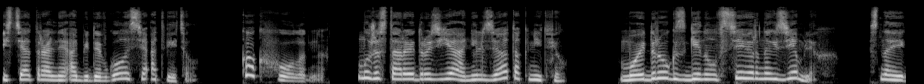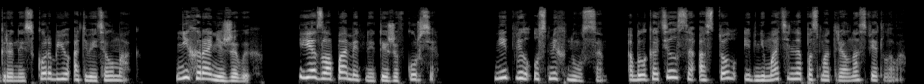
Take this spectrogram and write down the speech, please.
и с театральной обидой в голосе ответил. «Как холодно! Мы же старые друзья, нельзя так, Нитфил. Мой друг сгинул в северных землях, с наигранной скорбью ответил маг. «Не храни живых. Я злопамятный, ты же в курсе». Нитвилл усмехнулся, облокотился о стол и внимательно посмотрел на Светлого.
